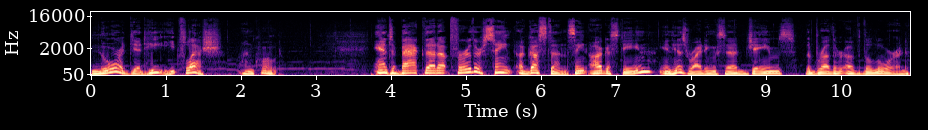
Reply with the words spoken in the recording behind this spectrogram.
nor did he eat flesh. Unquote. And to back that up further, St. Augustine, St. Augustine, in his writing said, James, the brother of the Lord,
